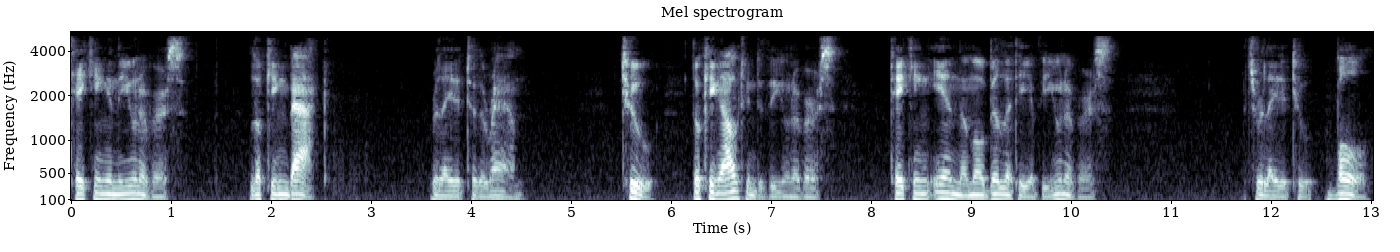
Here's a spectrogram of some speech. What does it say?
taking in the universe, looking back, related to the ram. Two, looking out into the universe, taking in the mobility of the universe. It's related to bull.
